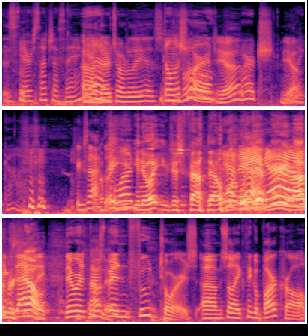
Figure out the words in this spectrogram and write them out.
Is there such a thing? Uh, Yeah. there totally is. Vilna Shul. Yeah. March. Yeah. Oh my god. Exactly. Okay, you, you know what? You just found out Yeah, what we there get you Miriam go. out of exactly. Rochelle. There was Found there's it. been food tours. Um, so like think of bar crawl,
